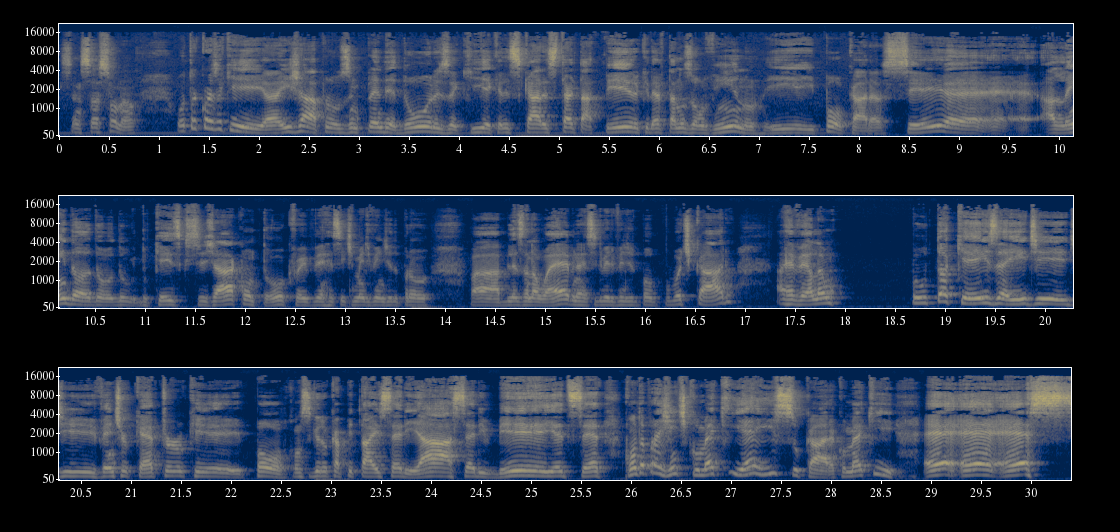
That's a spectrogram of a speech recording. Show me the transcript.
Sensacional. Outra coisa que aí já para os empreendedores aqui, aqueles caras startupeiros que devem estar nos ouvindo, e, e, pô, cara, você, é, é, além do, do, do, do case que você já contou, que foi recentemente vendido para a Beleza na Web, né, recentemente vendido para o Boticário, a Revela é um puta case aí de, de venture capital que, pô, conseguiram captar aí série A, série B e etc. Conta pra gente como é que é isso, cara. Como é que é, é, é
